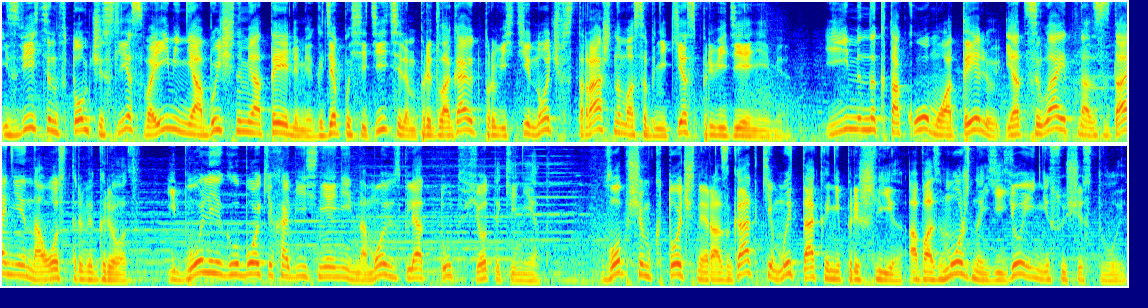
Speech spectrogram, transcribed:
известен в том числе своими необычными отелями, где посетителям предлагают провести ночь в страшном особняке с привидениями. И именно к такому отелю и отсылает нас здание на острове Грез. И более глубоких объяснений, на мой взгляд, тут все-таки нет. В общем, к точной разгадке мы так и не пришли, а возможно ее и не существует.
